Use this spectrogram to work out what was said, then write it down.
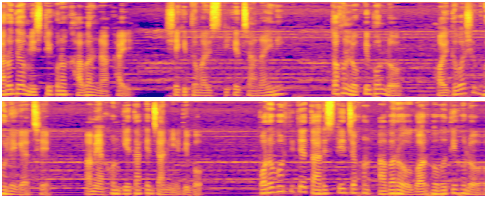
কারও দেওয়া মিষ্টি কোনো খাবার না খায়। সে কি তোমার স্ত্রীকে জানায়নি? তখন লোকটি বলল, হয়তোবা সে ভুলে গেছে। আমি এখন গিয়ে তাকে জানিয়ে দিব। পরবর্তীতে তার স্ত্রী যখন আবারও গর্ভবতী হলো,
